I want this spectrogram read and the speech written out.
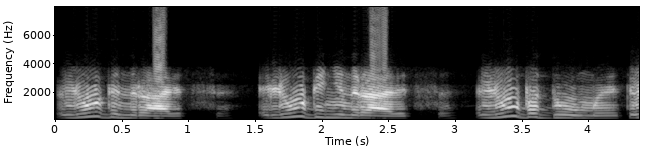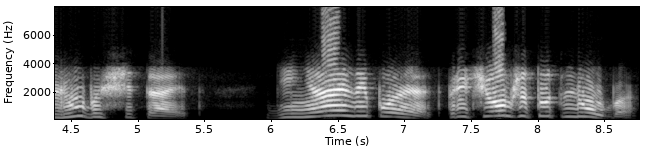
Любе нравится, Любе не нравится, Люба думает, Люба считает. Гениальный поэт, при чем же тут Люба?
